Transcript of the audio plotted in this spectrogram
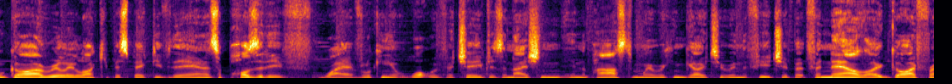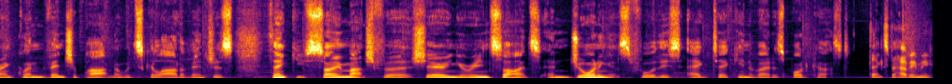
Well, Guy, I really like your perspective there, and it's a positive way of looking at what we've achieved as a nation in the past and where we can go to in the future. But for now, though, Guy Franklin, venture partner with Skalata Ventures, thank you so much for sharing your insights and joining us for this AgTech Innovators podcast. Thanks for having me.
